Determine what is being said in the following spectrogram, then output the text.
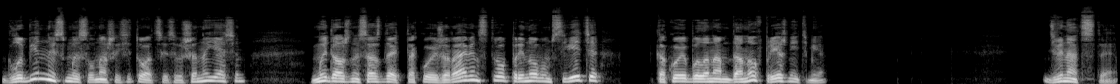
Глубинный смысл нашей ситуации совершенно ясен — мы должны создать такое же равенство при новом свете, какое было нам дано в прежней тьме. 12.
